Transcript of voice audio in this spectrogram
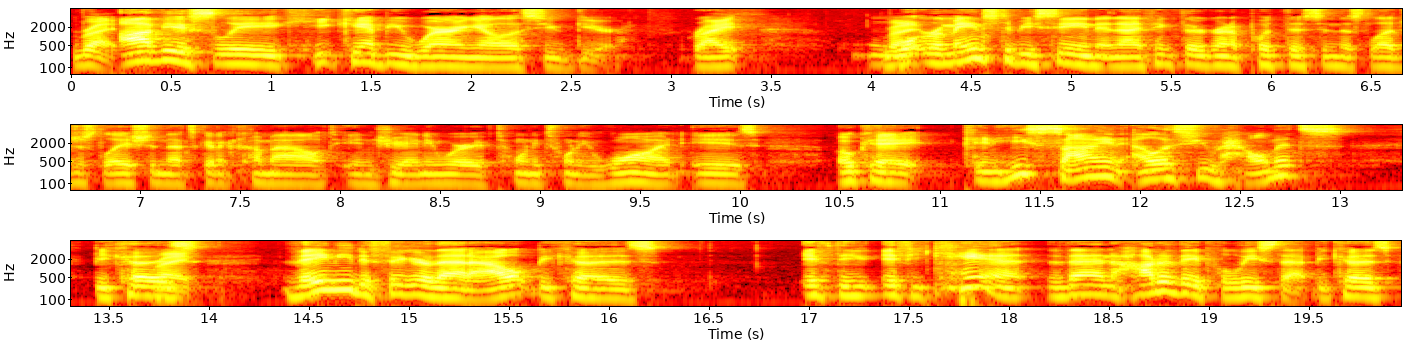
Right. Obviously, he can't be wearing LSU gear, right? Right. What remains to be seen, and I think they're going to put this in this legislation that's going to come out in January of 2021, is okay, can he sign LSU helmets? Because Right. they need to figure that out because if the if you can't, then how do they police that? Because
